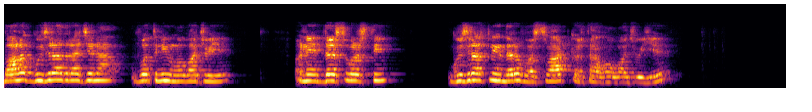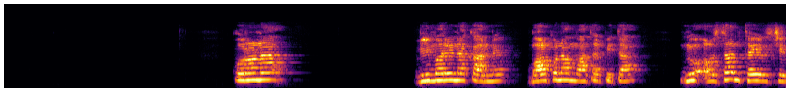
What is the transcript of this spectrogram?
બાળક ગુજરાત રાજ્યના વતની હોવા જોઈએ અને દસ વર્ષથી ગુજરાતની અંદર વસવાટ કરતા હોવા જોઈએ. કોરોના બીમારીના કારણે બાળકોના માતા પિતાનું અવસાન થયેલ છે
